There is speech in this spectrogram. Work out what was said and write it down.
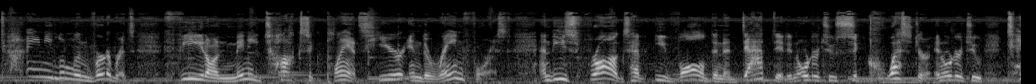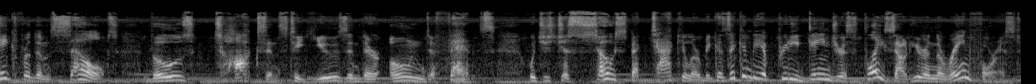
tiny little invertebrates feed on many toxic plants here in the rainforest. And these frogs have evolved and adapted in order to sequester, in order to take for themselves those toxins to use in their own defense, which is just so spectacular because it can be a pretty dangerous place out here in the rainforest.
